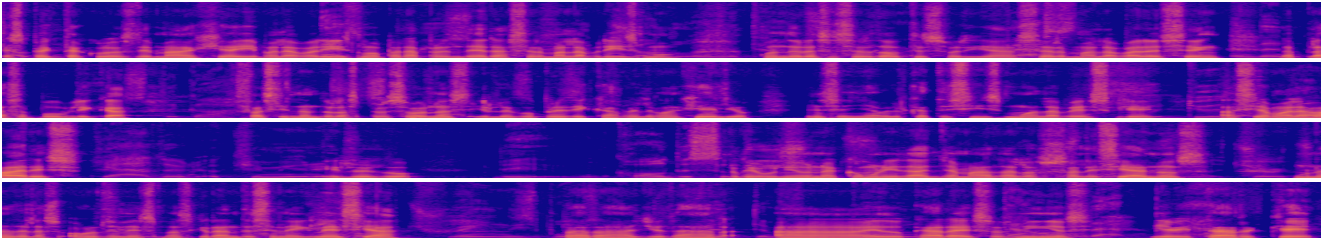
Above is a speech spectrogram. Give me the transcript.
espectáculos de magia y malabarismo para aprender a hacer malabarismo. Cuando era sacerdote solía hacer malabares en la plaza pública, fascinando a las personas y luego predicaba el Evangelio, enseñaba el catecismo a la vez que hacía malabares. Y luego reunió una comunidad llamada los salesianos, una de las órdenes más grandes en la iglesia, para ayudar a educar a esos niños y evitar que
